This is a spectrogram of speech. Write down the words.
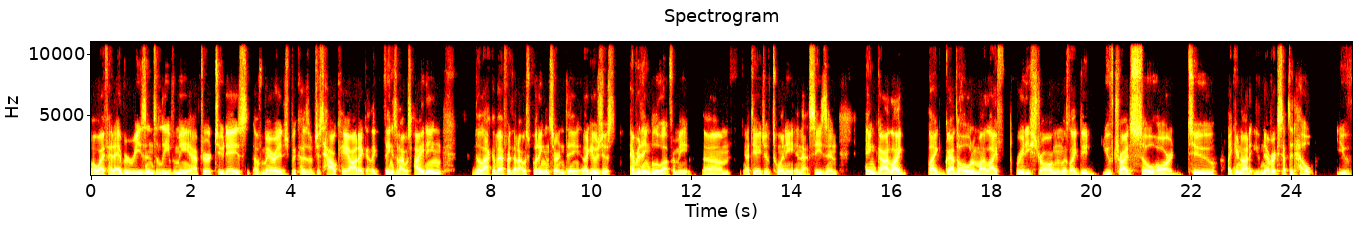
my wife had every reason to leave me after 2 days of marriage because of just how chaotic like things that I was hiding the lack of effort that I was putting in certain things like it was just everything blew up for me um, at the age of 20 in that season. And God like like grabbed a hold of my life pretty strong and was like, dude, you've tried so hard to like you're not you've never accepted help. You've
